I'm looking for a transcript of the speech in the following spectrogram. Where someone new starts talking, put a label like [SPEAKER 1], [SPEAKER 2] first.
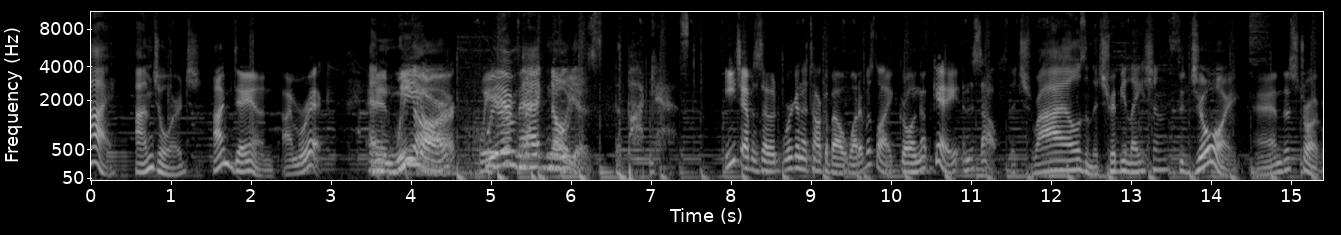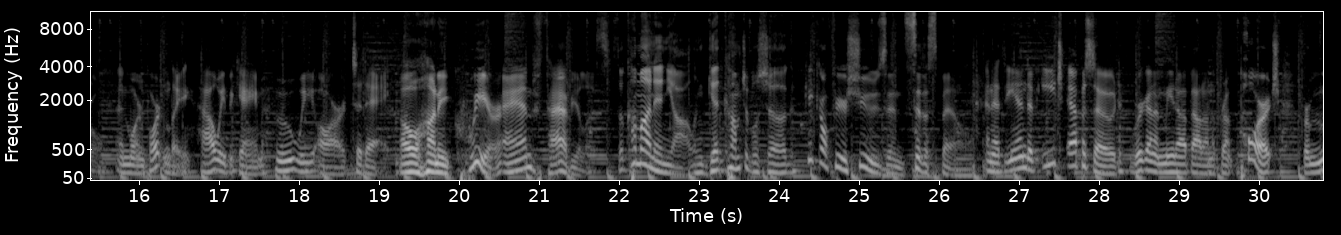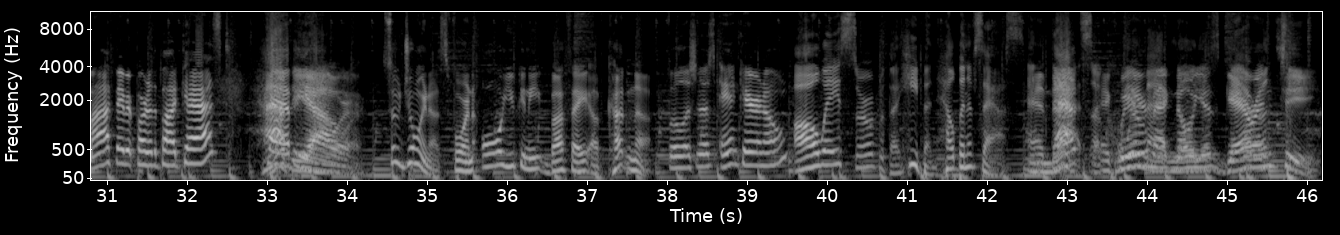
[SPEAKER 1] Hi, I'm George.
[SPEAKER 2] I'm Dan.
[SPEAKER 3] I'm Rick.
[SPEAKER 1] And we are Queer Magnolias, the podcast.
[SPEAKER 3] Each episode, we're going to talk about what it was like growing up gay in the South.
[SPEAKER 1] The trials and the tribulations.
[SPEAKER 2] The joy and the struggle.
[SPEAKER 3] And more importantly, how we became who we are today.
[SPEAKER 2] Oh, honey, queer and fabulous.
[SPEAKER 1] So come on in, y'all, and get comfortable, Shug.
[SPEAKER 2] Kick off your shoes and sit a spell.
[SPEAKER 3] And at the end of each episode, we're going to meet up out on the front porch for my favorite part of the podcast
[SPEAKER 1] Happy Hour.
[SPEAKER 2] So join us for an all you can eat buffet of cutting up.
[SPEAKER 3] Foolishness and carrying on.
[SPEAKER 1] Always served with a heaping helping of sass.
[SPEAKER 2] And that's a Queer Magnolias guarantee.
